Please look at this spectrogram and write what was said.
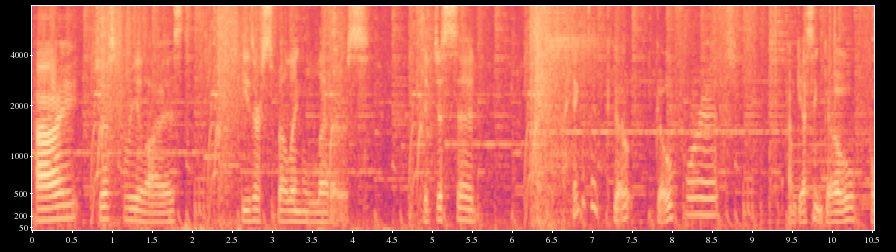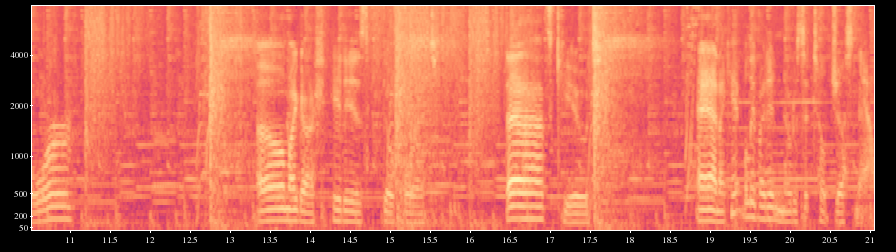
I just realized these are spelling letters. It just said I think it's a go go for it. I'm guessing go for. Oh my gosh, it is go for it. That's cute. And I can't believe I didn't notice it till just now.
